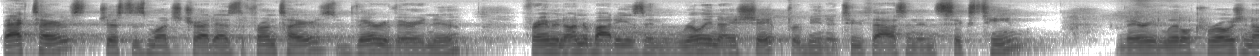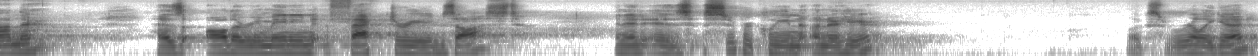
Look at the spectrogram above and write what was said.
Back tires, just as much tread as the front tires, very, very new. Frame and underbody is in really nice shape for being a 2016. Very little corrosion on there. Has all the remaining factory exhaust. And it is super clean under here. Looks really good.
